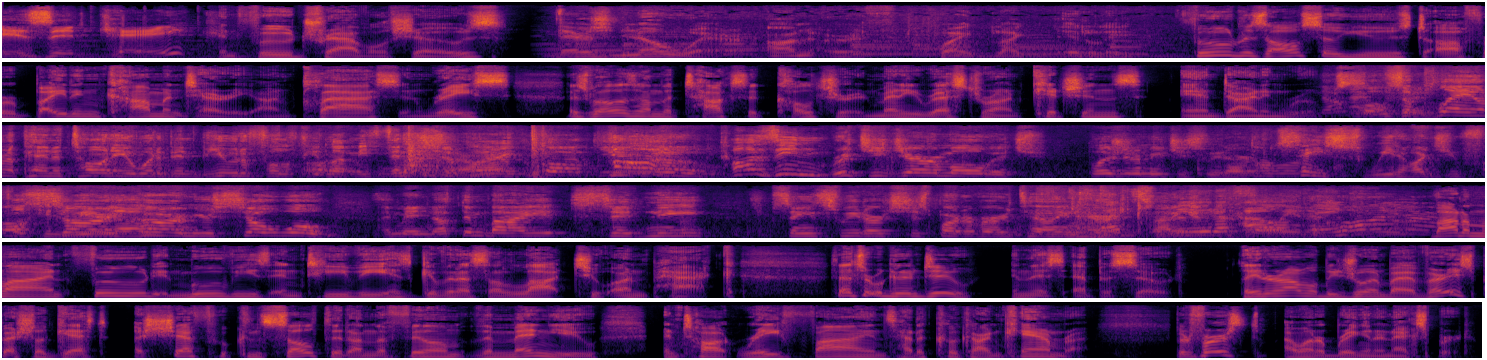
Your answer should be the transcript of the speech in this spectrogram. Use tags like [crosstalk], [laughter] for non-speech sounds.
Is it cake? and food travel shows, There's nowhere on earth quite like Italy. Food was also used to offer biting commentary on class and race, as well as on the toxic culture in many restaurant kitchens and dining rooms. It was a play on a panettone. It would have been beautiful if you'd let me finish it, all right? Fuck you, God, cousin! Richie Jerimovich. Pleasure to meet you, sweetheart. Don't say sweetheart, you oh, fucking oh, sorry, weirdo. Carm, you're so woke. I meant nothing by it. Sydney, saying sweetheart's just part of our Italian heritage. That's beautiful. Thank. Bottom line, food and movies and TV has given us a lot to unpack. That's what we're going to do in this episode. Later on, we'll be joined by a very special guest, a chef who consulted on the film The Menu and taught Ralph Fiennes how to cook on camera. But first, I want to bring in an expert.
